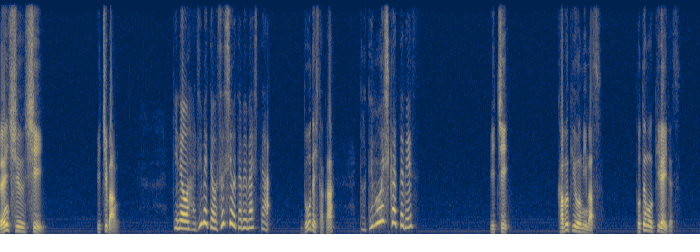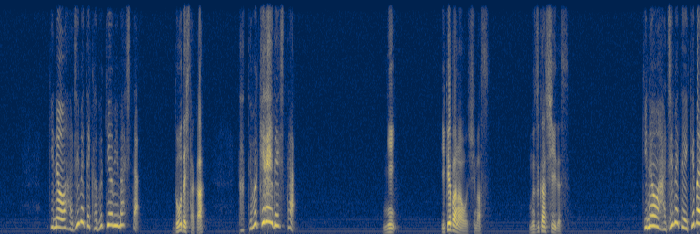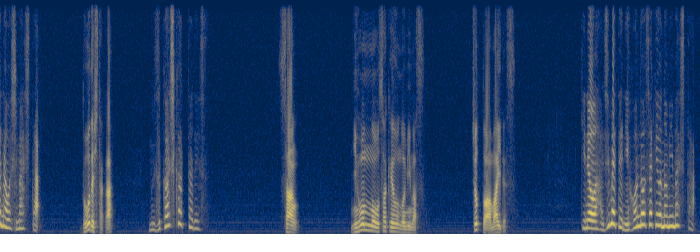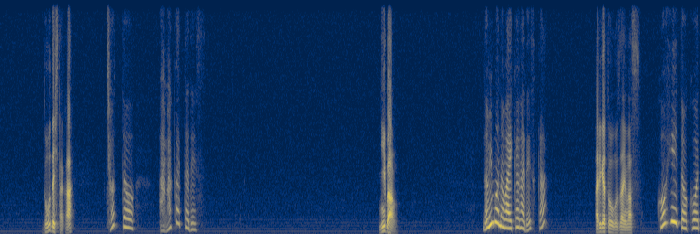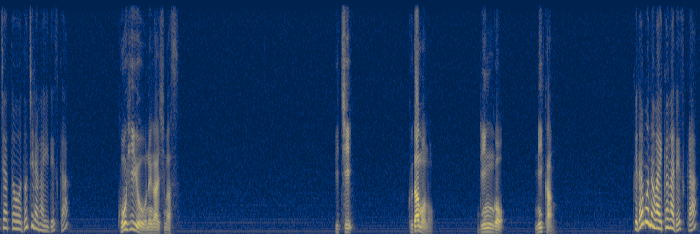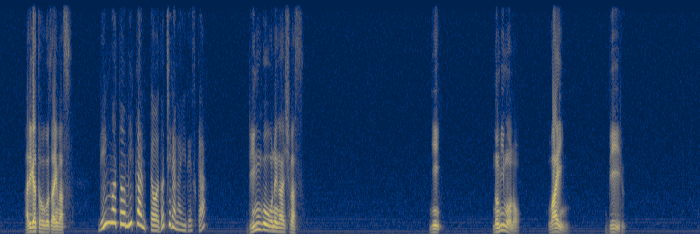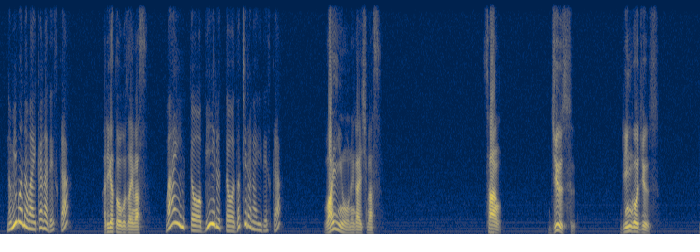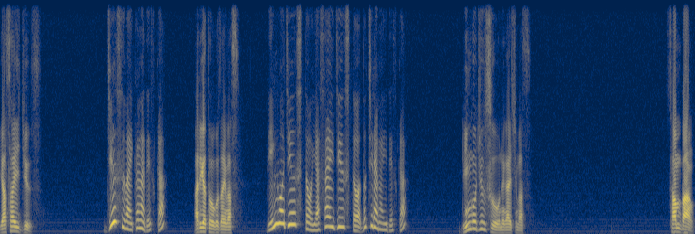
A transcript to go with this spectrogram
練習 C 1番昨日初めてお寿司を食べました。どうでしたか？とても美味しかったです。1歌舞伎を見ますとても綺麗です昨日初めて歌舞伎を見ました。どうでしたか？とっても綺麗でした。2生け花をします難しいです昨日初めて生け花をしました。どうでしたか？難しかったです。3日本のお酒を飲みます。ちょっと甘いです。昨日初めて日本のお酒を飲みました。どうでしたか？ちょっと甘かったです。2番。飲み物はいかがですか？ありがとうございます。コーヒーと紅茶とどちらがいいですか？コーヒーをお願いします1果物。りんご。みかん。果物はいかがですか？ありがとうございます。りんごとみかんとどちらがいいですか？りんごをお願いします。2飲み物。ワイン。ビール。飲み物はいかがですか？ありがとうございます。ワインとビールとどちらがいいですか？ワインをお願いします3ジュースりんごジュース野菜ジュース。ジュースはいかがですか？ありがとうございます。りんごジュースと野菜ジュースとどちらがいいですか？りんごジュースをお願いします。3番。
